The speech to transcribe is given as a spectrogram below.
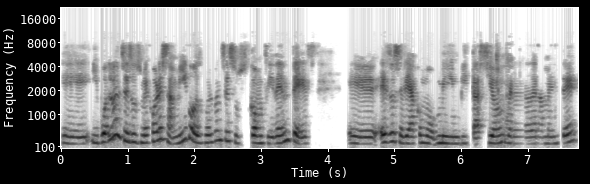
Eh, y vuélvanse sus mejores amigos, vuélvanse sus confidentes. Eh, eso sería como mi invitación verdaderamente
